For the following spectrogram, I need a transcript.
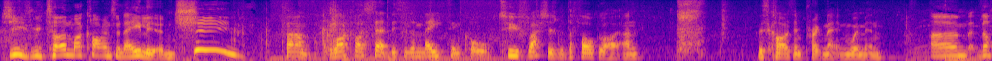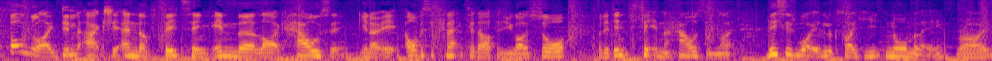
Jeez, we turned my car into an alien. Jeez. Fam, like I said, this is a mating call. Two flashes with the fog light and pff, this car is impregnating women. Um, the fog light didn't actually end up fitting in the like housing. You know, it obviously connected up as you guys saw, but it didn't fit in the housing. Like, this is what it looks like normally, right?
